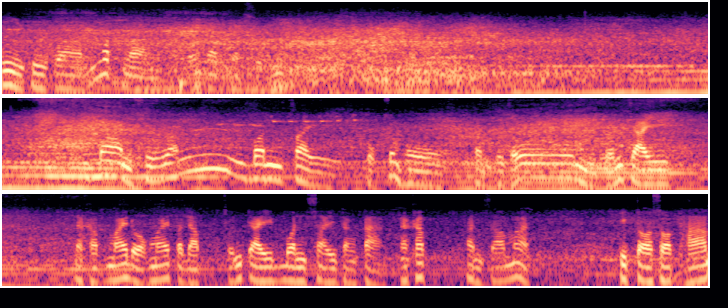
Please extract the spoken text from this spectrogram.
นี่คือความงดงามของการจัดสวนบ้านสวนบอนไส่ ปกส้มโฮท่านผู้ชมสนใจนะครับ ไม้ดอกไม้ประดับสนใจบอนไซต่างๆนะครับ ท่านสามารถติดต่อสอบถาม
